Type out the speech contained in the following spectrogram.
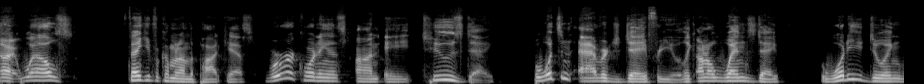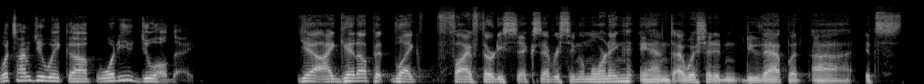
All right, Wells, thank you for coming on the podcast. We're recording this on a Tuesday, but what's an average day for you? Like on a Wednesday, what are you doing? What time do you wake up? What do you do all day? Yeah, I get up at like 5:36 every single morning and I wish I didn't do that, but uh it's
